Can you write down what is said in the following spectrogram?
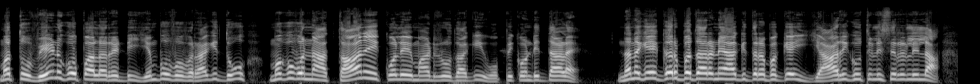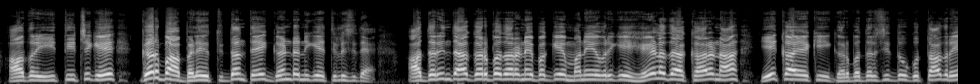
ಮತ್ತು ವೇಣುಗೋಪಾಲ ರೆಡ್ಡಿ ಎಂಬುವವರಾಗಿದ್ದು, ಮಗುವನ್ನ ತಾನೇ ಕೊಲೆ ಮಾಡಿರುವುದಾಗಿ ಒಪ್ಪಿಕೊಂಡಿದ್ದಾಳೆ. ನನಗೆ ಗರ್ಭಧಾರಣೆ ಆಗಿದ್ದರ ಬಗ್ಗೆ ಯಾರಿಗೂ ತಿಳಿಸಿರಲಿಲ್ಲ ಆದರೆ ಇತ್ತೀಚೆಗೆ ಗರ್ಭ ಬೆಳೆಯುತ್ತಿದ್ದಂತೆ ಗಂಡನಿಗೆ ತಿಳಿಸಿದೆ. ಆದ್ದರಿಂದ ಗರ್ಭಧಾರಣೆ ಬಗ್ಗೆ ಮನೆಯವರಿಗೆ ಹೇಳದ ಕಾರಣ ಏಕಾಏಕಿ ಗರ್ಭಧರಿಸಿದ್ದು ಗೊತ್ತಾದರೆ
